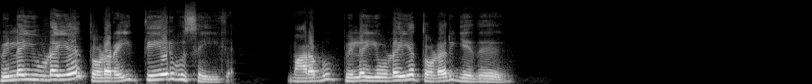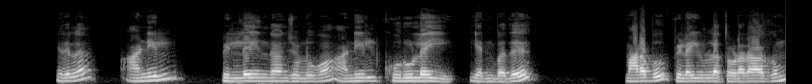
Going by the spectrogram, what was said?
பிழையுடைய தொடரை தேர்வு செய்க. மரபு பிழையுடைய தொடர் எது? இதில் அணில் பிள்ளைன்னு தான் சொல்லுவோம். அணில் குருளை என்பது மரபு பிழையுள்ள தொடராகும்.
